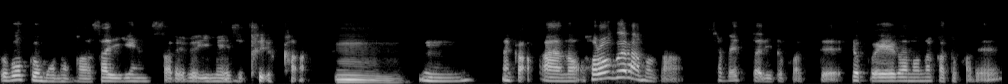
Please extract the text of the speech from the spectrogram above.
動くものが再現されるイメージというか、うん、うん。なんか、あの、ホログラムが喋ったりとかって、よく映画の中とかで、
